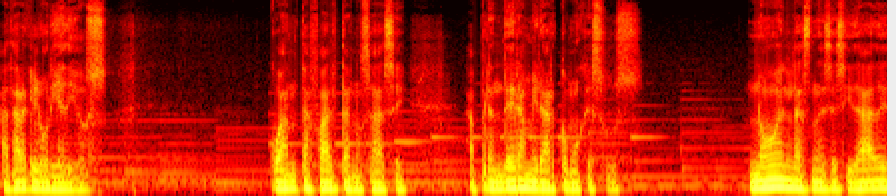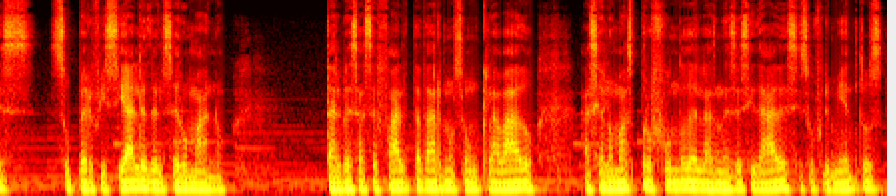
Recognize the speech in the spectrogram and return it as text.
a dar gloria a Dios. Cuánta falta nos hace aprender a mirar como Jesús, no en las necesidades superficiales del ser humano. Tal vez hace falta darnos un clavado hacia lo más profundo de las necesidades y sufrimientos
